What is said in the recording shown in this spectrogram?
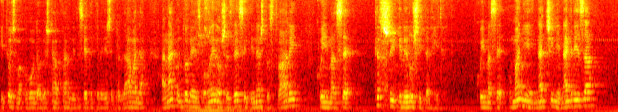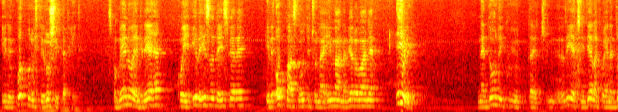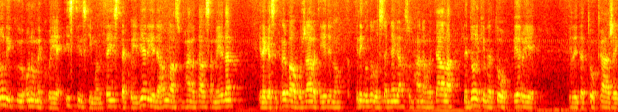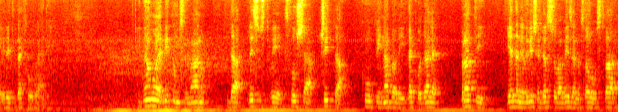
I to ćemo ako Bog da objašnjavati naredni desetak ili više predavanja. A nakon toga je spomenuo 60 i nešto stvari kojima se krši ili ruši tevhid, kojima se umanjuje načinje nagreza ili u potpunosti ruši tevhid. Spomenuo je grijehe koji ili izvode izvjere ili opasno utiču na ima, na vjerovanje ili ne dolikuju taj riječi i dijela koje ne dolikuju onome koji je istinski monoteista, koji vjeruje da Allah subhanahu wa ta'ala samo jedan i da ga se treba obožavati jedino i nikog drugog sem njega subhanahu wa ta'ala, ne dolikim da to vjeruje ili da to kaže ili da tako uradi. I veoma je bitno muslimanu da prisustvuje, sluša, čita, kupi, nabavi i tako dalje, prati jedan ili više drsova vezano sa ovu stvar,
